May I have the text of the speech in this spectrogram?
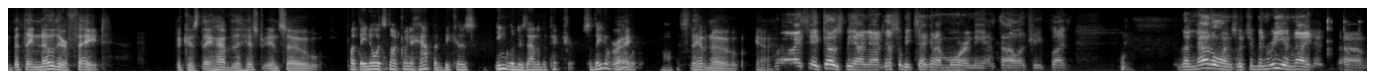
but they know their fate because they have the history, and so but they know it's not going to happen because England is out of the picture. So they don't Right. know what happens. they have no yeah. Well, it goes beyond that. This will be taken up more in the anthology, but the Netherlands, which have been reunited um,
